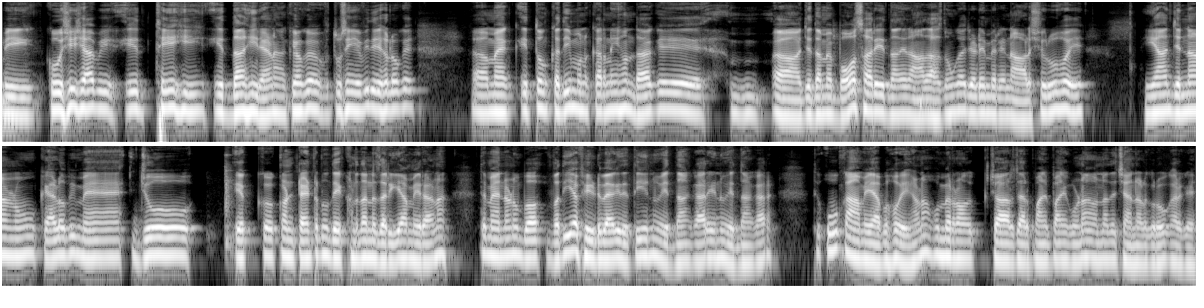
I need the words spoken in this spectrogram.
ਵੀ ਕੋਸ਼ਿਸ਼ ਆ ਵੀ ਇੱਥੇ ਹੀ ਇਦਾਂ ਹੀ ਰਹਿਣਾ ਕਿਉਂਕਿ ਤੁਸੀਂ ਇਹ ਵੀ ਦੇਖ ਲਓ ਕਿ ਅ, ਮੈਂ ਇਤੋਂ ਕਦੀ ਮੁਨਕਰ ਨਹੀਂ ਹੁੰਦਾ ਕਿ ਜਿੱਦਾਂ ਮੈਂ ਬਹੁਤ ਸਾਰੇ ਇਦਾਂ ਦੇ ਨਾਂ ਦੱਸ ਦੂੰਗਾ ਜਿਹੜੇ ਮੇਰੇ ਨਾਲ ਸ਼ੁਰੂ ਹੋਏ ਜਾਂ ਜਿਨ੍ਹਾਂ ਨੂੰ ਕਹਿ ਲਓ ਵੀ ਮੈਂ ਜੋ ਇੱਕ ਕੰਟੈਂਟ ਨੂੰ ਦੇਖਣ ਦਾ ਨਜ਼ਰੀਆ ਮੇਰਾ ਨਾ ਤੇ ਮੈਂ ਇਹਨਾਂ ਨੂੰ ਬਹੁਤ ਵਧੀਆ ਫੀਡਬੈਕ ਦਿੱਤੀ ਇਹਨੂੰ ਇਦਾਂ ਕਰ ਇਹਨੂੰ ਇਦਾਂ ਕਰ। ਤੇ ਉਹ ਕਾਮਯਾਬ ਹੋਏ ਹਨਾ? ਉਹ ਮੇਰੇ ਨਾਲ 4 4 5 5 ਗੁਣਾ ਉਹਨਾਂ ਦੇ ਚੈਨਲ ਗਰੋ ਕਰ ਗਏ।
